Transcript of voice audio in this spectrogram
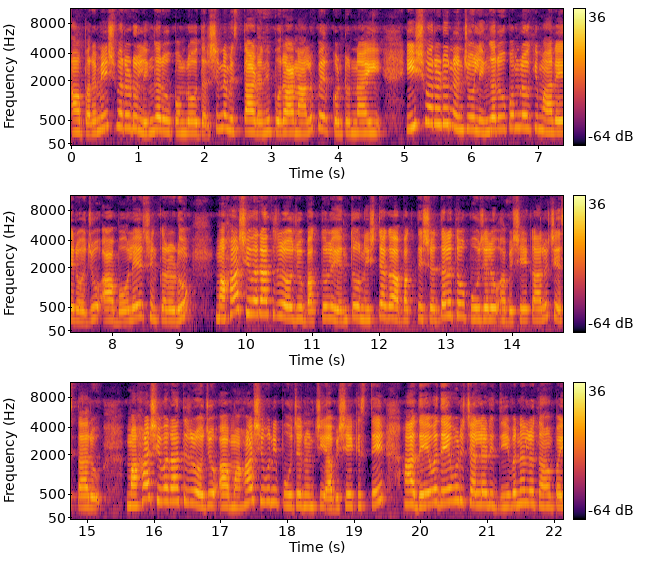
ఆ పరమేశ్వరుడు లింగ రూపంలో దర్శనమిస్తాడని పురాణాలు పేర్కొంటున్నాయి. ఈశ్వరుడు నుంచి లింగ రూపంలోకి మారే రోజు ఆ బోలే శంకరుడు మహాశివరాత్రి రోజు భక్తులు ఎంతో నిష్టగా భక్తి శ్రద్ధలతో పూజలు అభిషేకాలు చేస్తారు. మహాశివరాత్రి రోజు ఆ మహాశివుని పూజ నుంచి అభిషేకిస్తే ఆ దేవదేవుడి చల్లని దీవెనలు తమపై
